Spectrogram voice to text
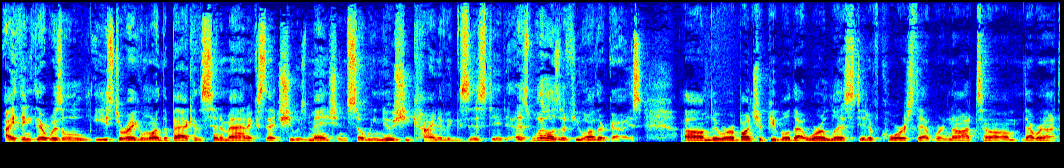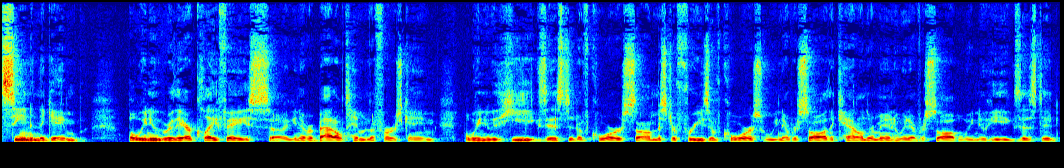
I think there was a little Easter egg in one of the back of the cinematics that she was mentioned, so we knew she kind of existed, as well as a few other guys. Um, there were a bunch of people that were listed, of course, that were not um, that were not seen in the game, but we knew we were there. Clayface, uh, you never battled him in the first game, but we knew he existed, of course. Um, Mr. Freeze, of course, we never saw. The Calendar Man, who we never saw, but we knew he existed.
